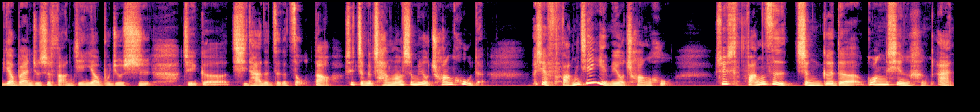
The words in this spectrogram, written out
要不然就是房间，要不就是这个其他的这个走道，所以整个长廊是没有窗户的，而且房间也没有窗户，所以房子整个的光线很暗，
